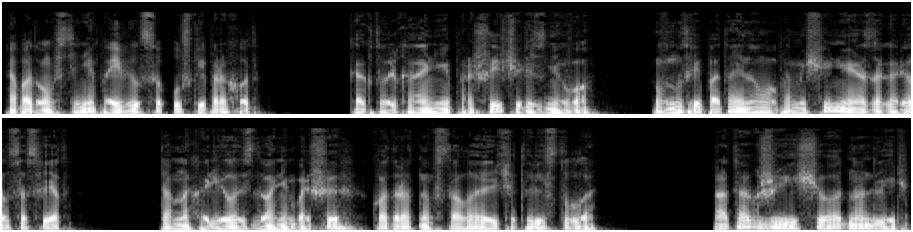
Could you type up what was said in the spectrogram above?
а потом в стене появился узкий проход. Как только они прошли через него, внутри потайного помещения загорелся свет. Там находилось два небольших квадратных стола и четыре стула, а также еще одна дверь.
